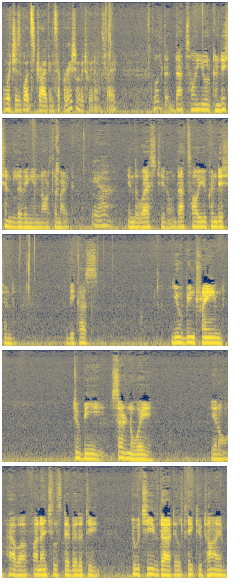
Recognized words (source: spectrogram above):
which is what's driving separation between us, right? well th- that's how you're conditioned living in north america Yeah. in the west you know that's how you conditioned because you've been trained to be certain way you know have a financial stability to achieve that it'll take you time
